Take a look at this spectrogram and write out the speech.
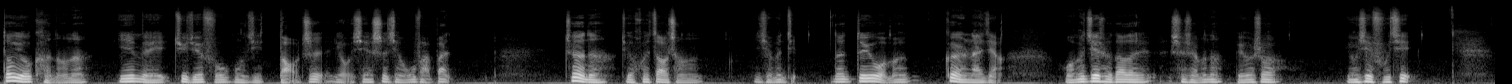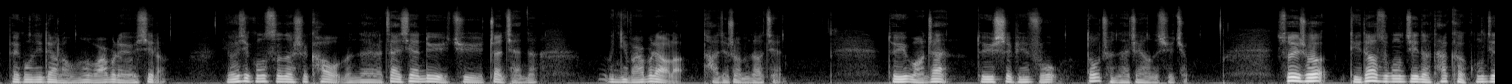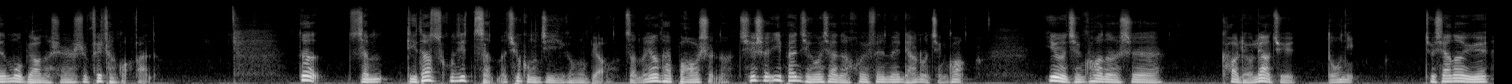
都有可能呢，因为拒绝服务攻击，导致有些事情无法办。这呢就会造成一些问题。那对于我们个人来讲，我们接触到的是什么呢？比如说，游戏服务器被攻击掉了，我们玩不了游戏了。游戏公司呢是靠我们的在线率去赚钱的，你玩不了了，他就赚不到钱。对于网站、对于视频服务都存在这样的需求。所以说，DDoS 攻击呢，它可攻击的目标呢，实际上是非常广泛的。那怎？DDoS 攻击怎么去攻击一个目标？怎么样它不好使呢？其实一般情况下呢，会分为两种情况。一种情况呢是靠流量去堵你，就相当于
